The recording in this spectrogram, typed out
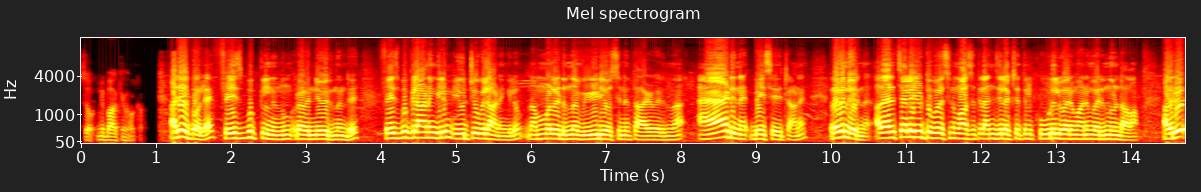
സോ ഇനി ബാക്കി നോക്കാം. അതേപോലെ ഫേസ്ബുക്കിൽ നിന്നും റവന്യൂ വരുന്നുണ്ട്. ഫേസ്ബുക്കിലാണെങ്കിലും യൂട്യൂബിലാണെങ്കിലും നമ്മളിടുന്ന വീഡിയോസിന് താഴെ വരുന്ന ആഡിനെ ബേസ് ചെയ്തിട്ടാണ് റവന്യൂ വരുന്നത്. അതായത് ചില യൂട്യൂബേഴ്സിന് മാസത്തിൽ അഞ്ച് ലക്ഷത്തിൽ കൂടുതൽ വരുമാനം വരുന്നുണ്ടാവാം. അവർ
